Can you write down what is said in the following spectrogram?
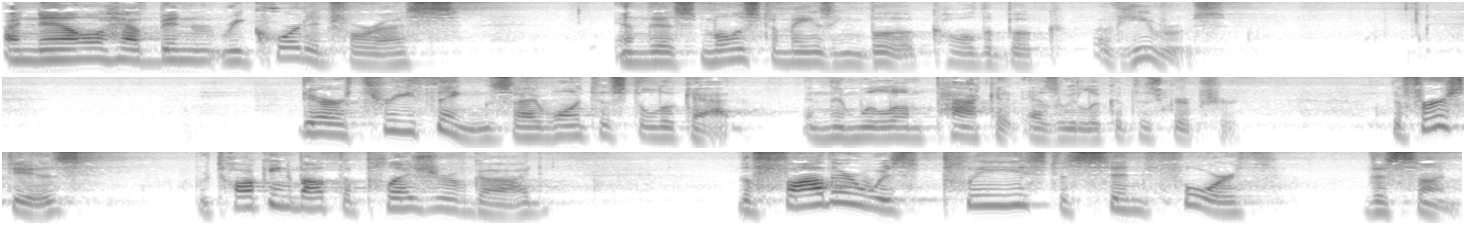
and now have been recorded for us in this most amazing book called the Book of Hebrews. There are three things I want us to look at, and then we'll unpack it as we look at the scripture. The first is we're talking about the pleasure of God. The Father was pleased to send forth the Son.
